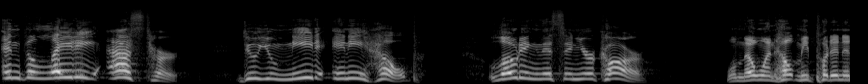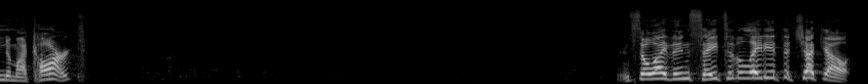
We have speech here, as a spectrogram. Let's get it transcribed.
And the lady asked her, Do you need any help loading this in your car? Well, no one helped me put it into my cart. And so I then say to the lady at the checkout,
